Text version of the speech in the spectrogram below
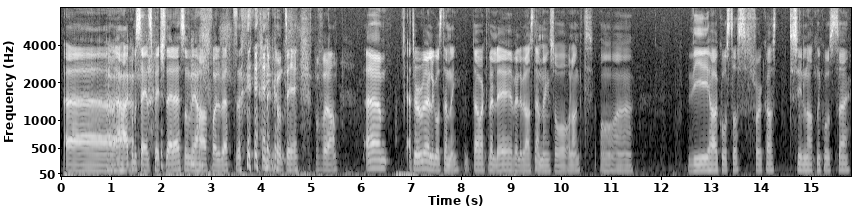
Uh, her kommer sales pitch, dere, som vi har forberedt En god tid på forhånd. Um, jeg tror det blir veldig god stemning. Det har vært veldig veldig bra stemning så langt. Og uh, vi har kost oss. Forecast tilsynelatende kost seg.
